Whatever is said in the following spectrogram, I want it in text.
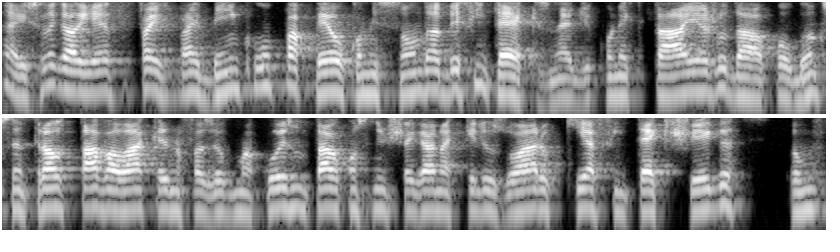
É, isso é legal, e é, vai, vai, bem com o papel, com a missão da Bfintex, né, de conectar e ajudar. Pô, o Banco Central estava lá querendo fazer alguma coisa, não estava conseguindo chegar naquele usuário que a fintech chega, vamos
